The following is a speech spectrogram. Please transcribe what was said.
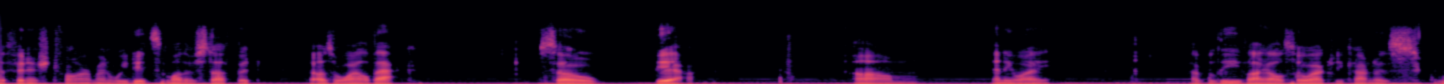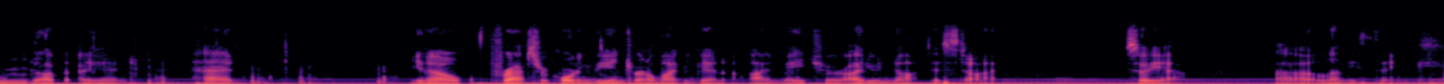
the finished farm and we did some other stuff, but that was a while back. So, yeah. Um, anyway, I believe I also actually kind of screwed up and had, you know, Fraps recording the internal mic again. I made sure I do not this time. So yeah. Uh, let me think.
